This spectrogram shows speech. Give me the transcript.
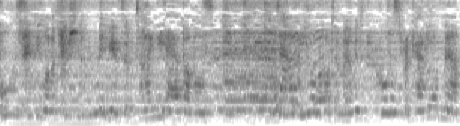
all sitting on a cushion of millions of tiny air bubbles. To have your a moment, call us for a catalogue now.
